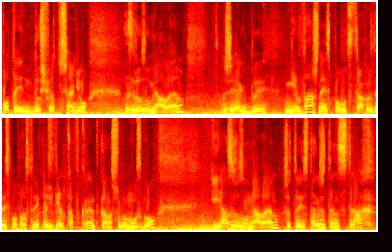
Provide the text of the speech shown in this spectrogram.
po tym doświadczeniu zrozumiałem, że jakby nieważny jest powód strachu, że to jest po prostu jakaś wielka wkrętka naszego mózgu. I ja zrozumiałem, że to jest tak, że ten strach,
